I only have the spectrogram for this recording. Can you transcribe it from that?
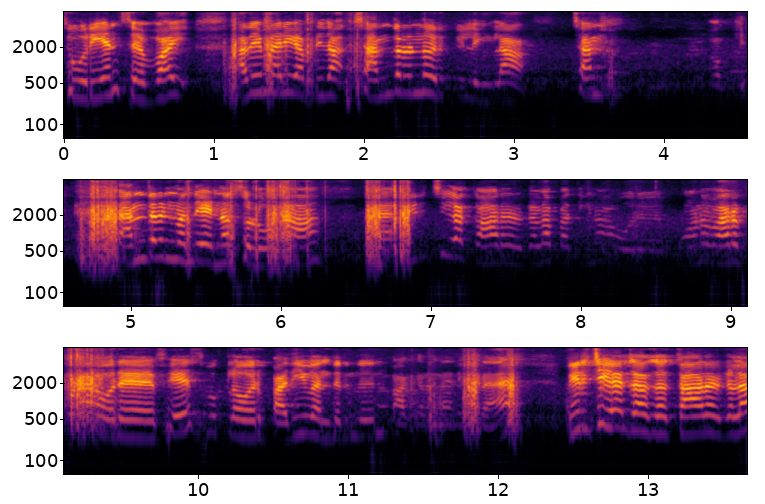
சூரியன் செவ்வாய் அதே மாதிரி அப்படிதான். சந்திரனும் இருக்கு இல்லைங்களா? சந்த் ஓகே சந்திரன் வந்து என்ன சொல்லுவோம்னா விருச்சிகக்காரர்களாக பார்த்தீங்கன்னா ஒரு போன வாரம் கூட ஒரு ஃபேஸ்புக்கில் ஒரு பதிவு வந்திருந்ததுன்னு பார்க்குறேன் நினைக்கிறேன். விருச்சிகக்காரர்களா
